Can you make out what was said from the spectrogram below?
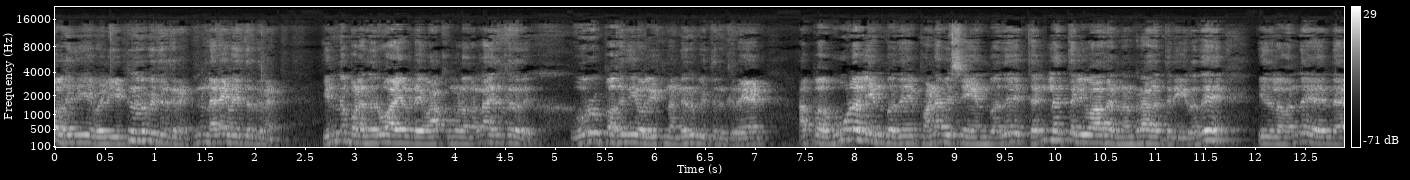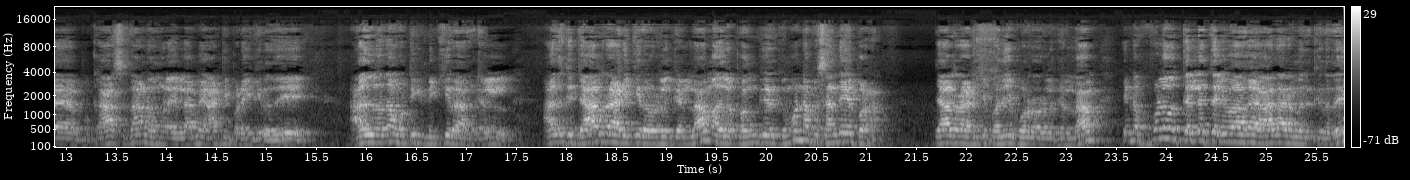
பகுதியை வெளியிட்டு நிரூபித்திருக்கிறேன். இன்னும் நிறைய வைத்திருக்கிறேன். இன்னும் பல நிர்வாகிகளுடைய வாக்குமூலங்கள்லாம் இருக்கிறது. ஒரு பகுதியை வெளியிட்டு நான் நிரூபித்திருக்கிறேன். அப்ப ஊழல் என்பது பண விஷயம் என்பது தெள்ள தெளிவாக நன்றாக தெரிகிறது. இதுல வந்து இந்த காசு தான் அவங்களை எல்லாமே ஆட்டி படைக்கிறது. அதுல தான் ஒட்டிக்கு நிற்கிறார்கள் அதுக்கு ஜால்ரா அடிக்கிறவர்களுக்கெல்லாம் அதுல பங்கு இருக்குமோ நம்ம சந்தேகப்படுறேன். ஜாலரா அடித்து பதிவு போடுறவர்களுக்கெல்லாம் இன்னும் இவ்வளவு தெல்ல தெளிவாக ஆதாரம் இருக்கிறது.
